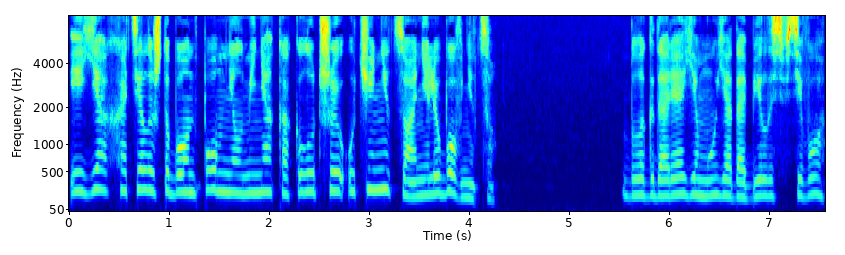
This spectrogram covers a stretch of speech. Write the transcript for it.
И я хотела, чтобы он помнил меня как лучшую ученицу, а не любовницу. Благодаря ему я добилась всего.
